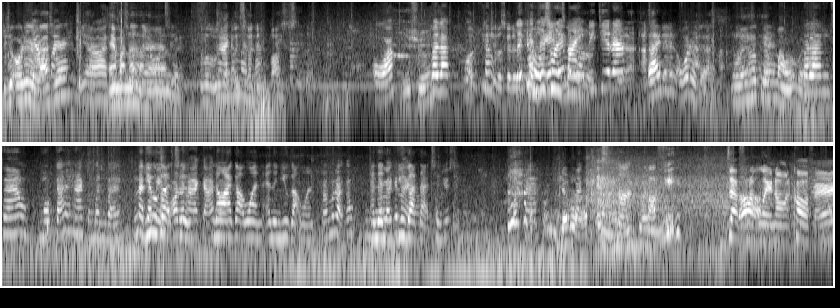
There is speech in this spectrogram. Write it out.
Did you order a raspberry? Rồi. Em ăn đó hả? Hai ăn vậy. Hai đứa mình đó. Ủa? You sure? Vậy là một Each of us got lấy a cái And hộp this đi, lấy one's một mine. hộp đi chia ra. I didn't order that. Nó lấy hết cái màu đó Vậy vậy. là sao? Một cái hay hai của mình vậy? Cái này You Cammy got order hai two. cái No, thôi. I got one, and then you got one. Còn mới lại không? And then lấy cái you này got không? that too. Yes, no. Okay. It's not coffee. Definitely not coffee.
